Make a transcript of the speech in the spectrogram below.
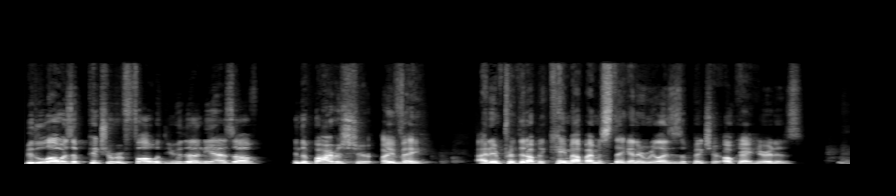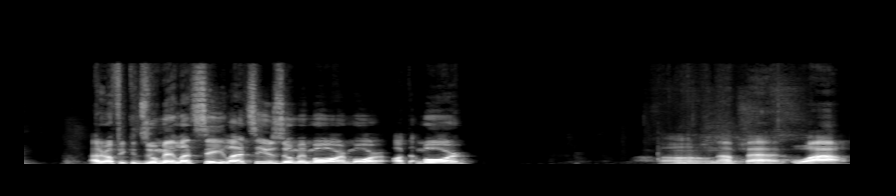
Below is a picture of Rafal with Yehuda Niazov in the barber's chair. Oy vey. I didn't print it up. It came out by mistake. I didn't realize it's a picture. Okay, here it is. I don't know if you could zoom in. Let's see. Let's see you zoom in. More, and more. More. Oh, not bad. Wow.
